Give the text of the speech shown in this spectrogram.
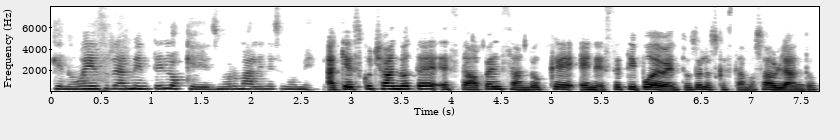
que no es realmente lo que es normal en ese momento. Aquí escuchándote, estaba pensando que en este tipo de eventos de los que estamos hablando,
